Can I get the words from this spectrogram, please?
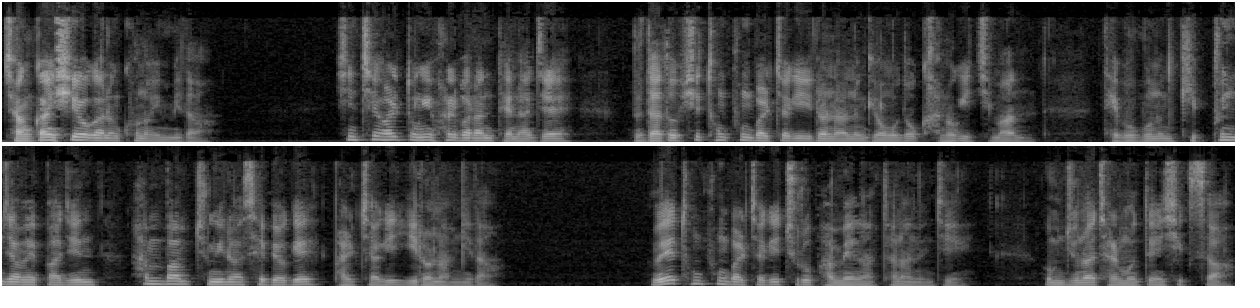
잠깐 쉬어가는 코너입니다. 신체 활동이 활발한 대낮에 느닷없이 통풍 발작이 일어나는 경우도 간혹 있지만 대부분은 깊은 잠에 빠진 한밤중이나 새벽에 발작이 일어납니다. 왜 통풍 발작이 주로 밤에 나타나는지, 음주나 잘못된 식사,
